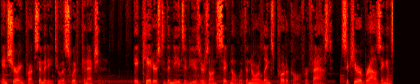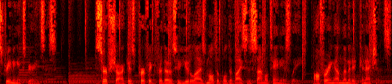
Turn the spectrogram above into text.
ensuring proximity to a swift connection. It caters to the needs of users on Signal with the NordLynx protocol for fast, secure browsing and streaming experiences. Surfshark is perfect for those who utilize multiple devices simultaneously, offering unlimited connections.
